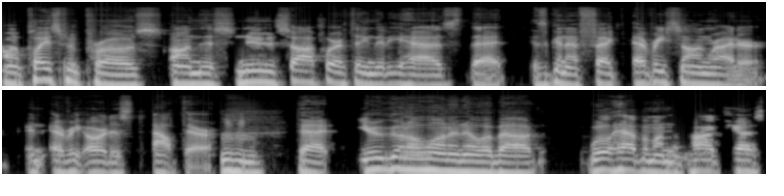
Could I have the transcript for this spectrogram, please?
On Placement Pros on this new software thing that he has that is going to affect every songwriter and every artist out there Mhm. that you're going to want to know about. We'll have him on the podcast.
